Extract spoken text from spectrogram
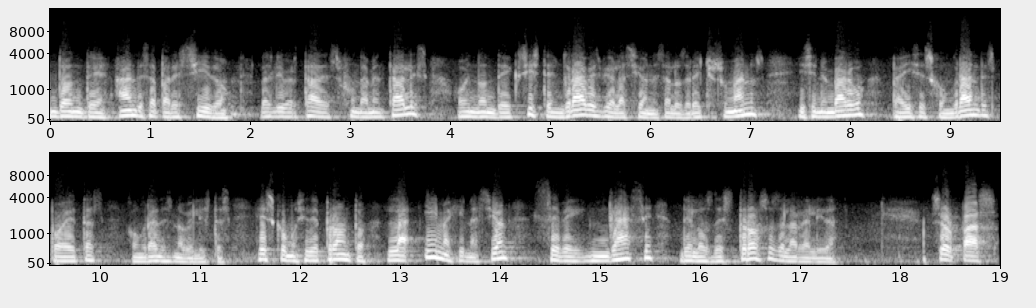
donde han desaparecido las libertades fundamentales o en donde existen graves violaciones a los derechos humanos y sin embargo países con grandes poetas, con grandes novelistas. Es como si de pronto la imaginación se vengase de los destrozos de la realidad. Señor Paz,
